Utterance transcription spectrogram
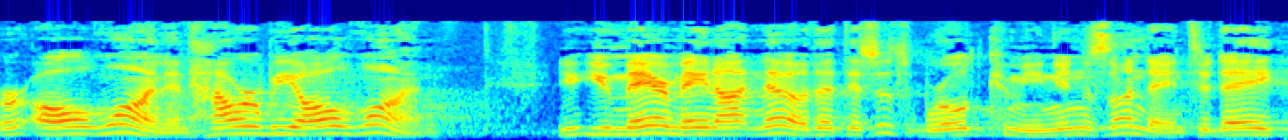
are all one. And how are we all one? You, you may or may not know that this is World Communion Sunday, and today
